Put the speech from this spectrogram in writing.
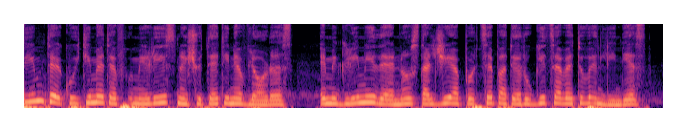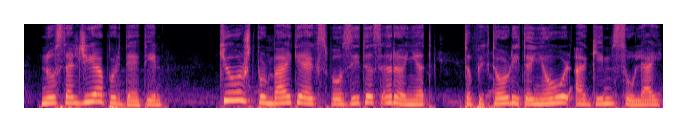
Kthim te kujtimet e fëmijërisë në qytetin e Vlorës, emigrimi dhe nostalgjia për cepat e rrugicave të vendlindjes, nostalgjia për detin. Kjo është përmbajtja e ekspozitës Rrënjët, të piktorit të njohur Agim Sulaj.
